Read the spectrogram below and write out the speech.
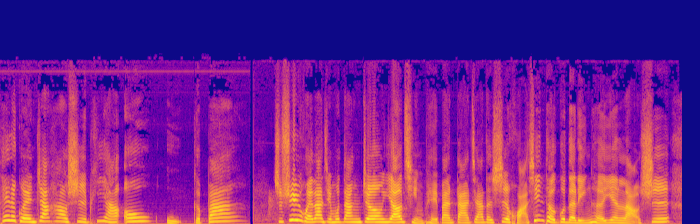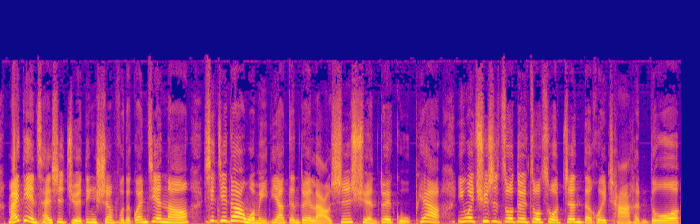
Telegram 账号是 PRO 五个八。持续回到节目当中，邀请陪伴大家的是华信投顾的林和燕老师。买点才是决定胜负的关键哦。现阶段我们一定要跟对老师，选对股票，因为趋势做对做错真的会差很多。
